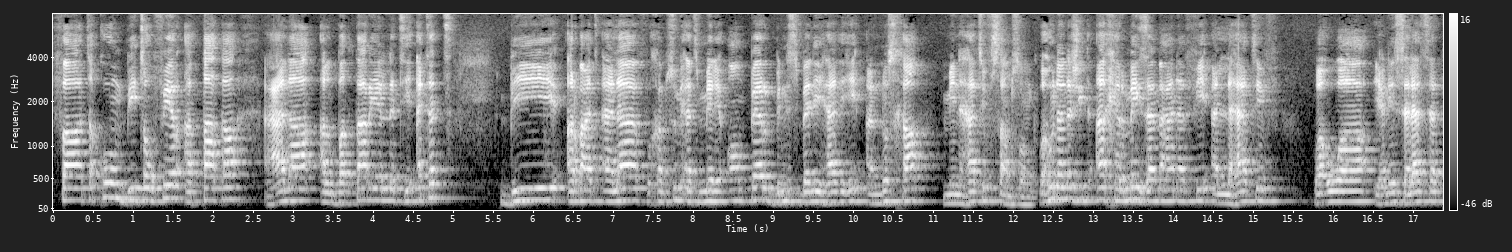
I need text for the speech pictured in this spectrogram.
فتقوم بتوفير الطاقة على البطارية التي أتت ب 4500 ملي أمبير بالنسبة لهذه النسخة من هاتف سامسونج. وهنا نجد آخر ميزة معنا في الهاتف وهو يعني سلاسة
